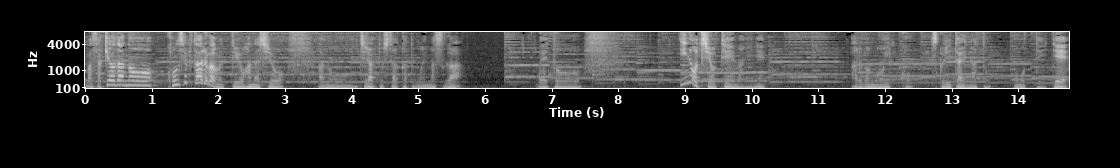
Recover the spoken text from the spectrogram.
まあ、先ほどあの、コンセプトアルバムっていうお話を、あの、ちらっとしたかと思いますが、えっ、ー、と、命をテーマにね、アルバムを一個作りたいなと思っていて、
